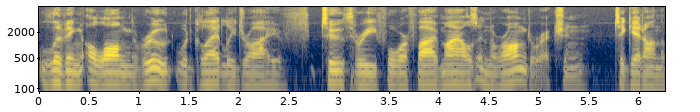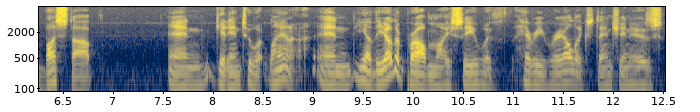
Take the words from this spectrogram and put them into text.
living along the route would gladly drive two, three, four, five miles in the wrong direction to get on the bus stop and get into Atlanta. And you know, the other problem I see with heavy rail extension is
